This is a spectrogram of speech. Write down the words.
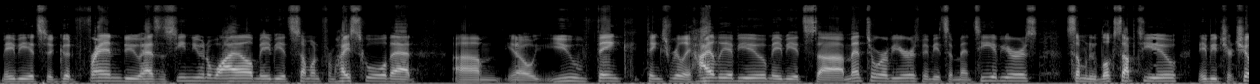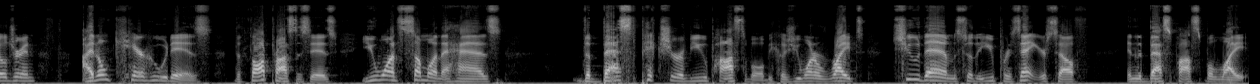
maybe it's a good friend who hasn't seen you in a while, maybe it's someone from high school that. Um, you know, you think thinks really highly of you. Maybe it's a mentor of yours. Maybe it's a mentee of yours. Someone who looks up to you. Maybe it's your children. I don't care who it is. The thought process is you want someone that has the best picture of you possible because you want to write to them so that you present yourself in the best possible light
